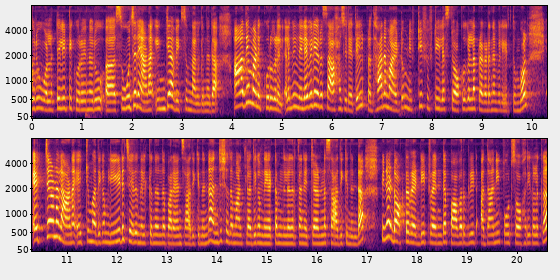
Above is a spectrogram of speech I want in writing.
ഒരു വോളറ്റിലിറ്റി കുറയുന്ന ഒരു സൂചനയാണ് ഇന്ത്യ വിക്സും നൽകുന്നത്. ആദ്യ മണിക്കൂറുകളിൽ അല്ലെങ്കിൽ നിലവിലെ ഒരു സാഹചര്യത്തിൽ പ്രധാനമായിട്ടും നിഫ്റ്റി ഫിഫ്റ്റിയിലെ സ്റ്റോക്കുകളുടെ പ്രകടനം വിലയിരുത്തുമ്പോൾ എറ്റേണലാണ് ഏറ്റവും അധികം ലീഡ് ചെയ്ത് നിൽക്കുന്നതെന്ന് പറയാൻ സാധിക്കുന്നുണ്ട്. അഞ്ച് ശതമാനത്തിലധികം നേട്ടം നിലനിർത്താൻ എറ്റേണലിന് സാധിക്കുന്നുണ്ട്. പിന്നെ doctor Reddy Trent power grid Adani port ഓഹരികൾക്ക്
